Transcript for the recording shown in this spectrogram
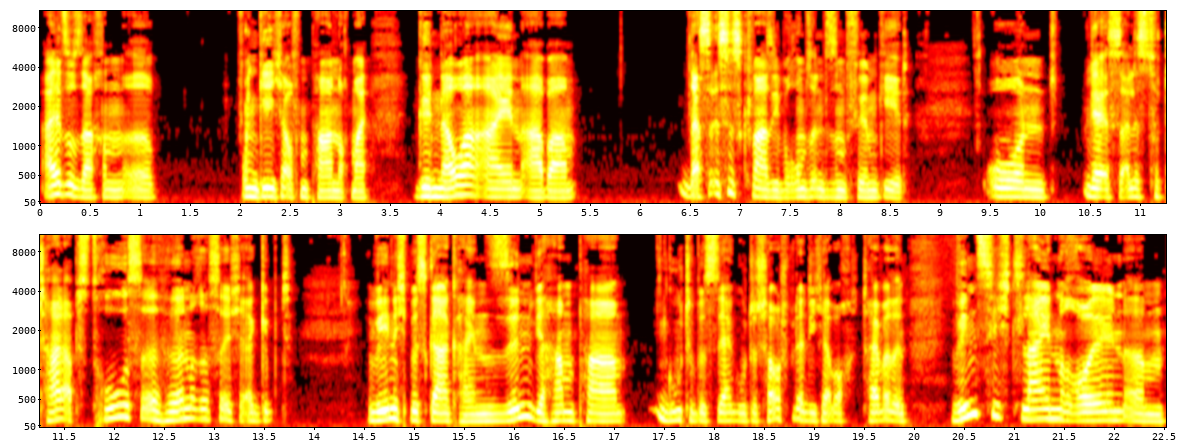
Also Sachen. Äh, dann gehe ich auf ein paar nochmal genauer ein, aber das ist es quasi, worum es in diesem Film geht. Und ja, es ist alles total abstrus, hirnrissig, ergibt wenig bis gar keinen Sinn. Wir haben ein paar gute bis sehr gute Schauspieler, die hier aber auch teilweise in winzig kleinen Rollen ähm,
